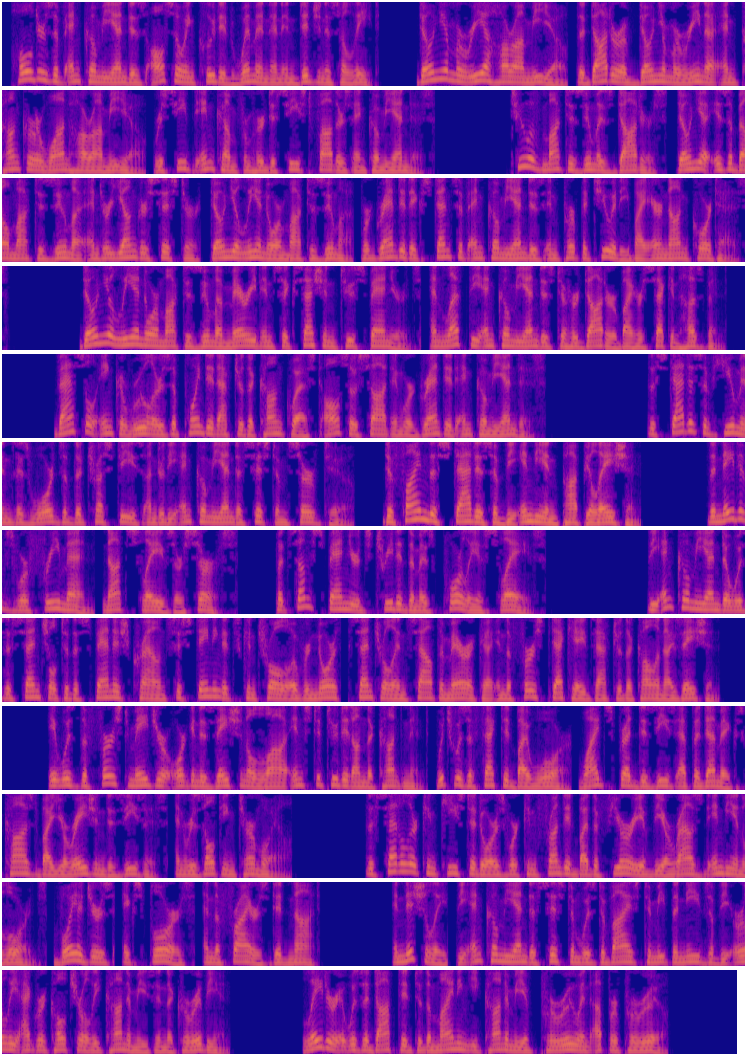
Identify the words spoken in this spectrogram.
Holders of encomiendas also included women and indigenous elite. Doña Maria Jaramillo, the daughter of Doña Marina and conqueror Juan Jaramillo, received income from her deceased father's encomiendas. Two of Moctezuma's daughters, Doña Isabel Moctezuma and her younger sister, Doña Leonor Moctezuma, were granted extensive encomiendas in perpetuity by Hernán Cortés. Doña Leonor Moctezuma married in succession two Spaniards, and left the encomiendas to her daughter by her second husband. Vassal Inca rulers appointed after the conquest also sought and were granted encomiendas. The status of humans as wards of the trustees under the encomienda system served to define the status of the Indian population. The natives were free men, not slaves or serfs. But some Spaniards treated them as poorly as slaves. The encomienda was essential to the Spanish crown sustaining its control over North, Central and South America in the first decades after the colonization. It was the first major organizational law instituted on the continent, which was affected by war, widespread disease epidemics caused by Eurasian diseases, and resulting turmoil. The settler conquistadors were confronted by the fury of the aroused Indian lords, voyagers, explorers, and the friars did not. Initially, the encomienda system was devised to meet the needs of the early agricultural economies in the Caribbean. Later it was adopted to the mining economy of Peru and Upper Peru.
